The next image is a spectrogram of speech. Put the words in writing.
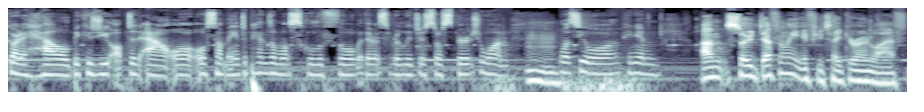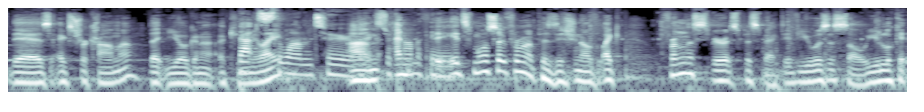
go to hell because you opted out or, or something. It depends on what school of thought, whether it's a religious or spiritual one. Mm-hmm. What's your opinion? Um, so definitely, if you take your own life, there's extra karma that you're going to accumulate. That's the one too. The Um, extra karma thing. It's more so from a position of like, from the spirit's perspective, you as a soul, you look at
